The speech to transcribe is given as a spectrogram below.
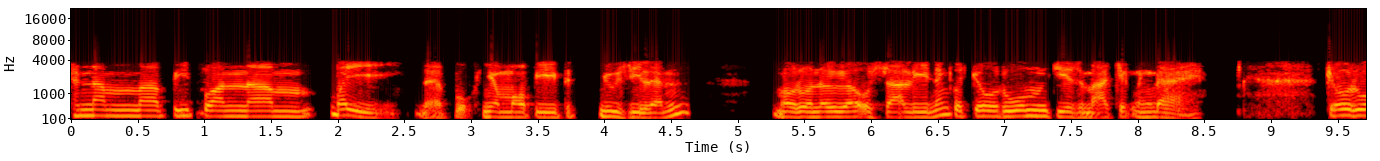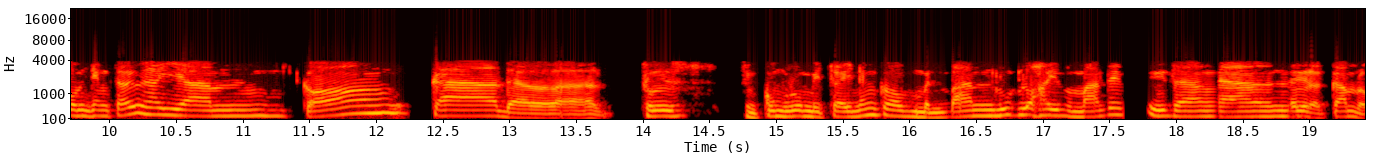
ឆ្នាំ2003ដែលពួកខ្ញុំមកពីញូហ្សេឡង់មករស់នៅអូស្ត្រាលីហ្នឹងក៏ចូលរួមជាសមាជិកនឹងដែរ ចូលរួមអញ្ចឹងទៅហើយក៏ការដែលធ្វើសង្គមរួមមិត្តហ្នឹងក៏មិនបានលូតលាស់អីប្រហែលទេគឺថានៅរកម្មរ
